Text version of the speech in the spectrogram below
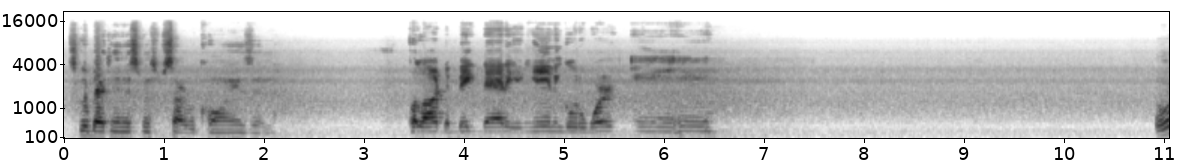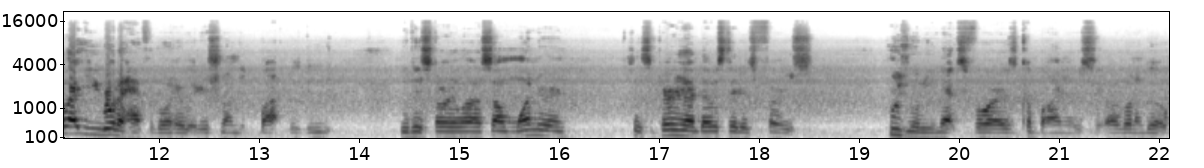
let's go back in and spend some cyber coins and pull out the big daddy again and go to work. Mm-hmm. Well, like you're gonna have to go ahead with run the bot to do do this storyline. So I'm wondering so Superion Devastators first. Who's to be next far as combiners are to go?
